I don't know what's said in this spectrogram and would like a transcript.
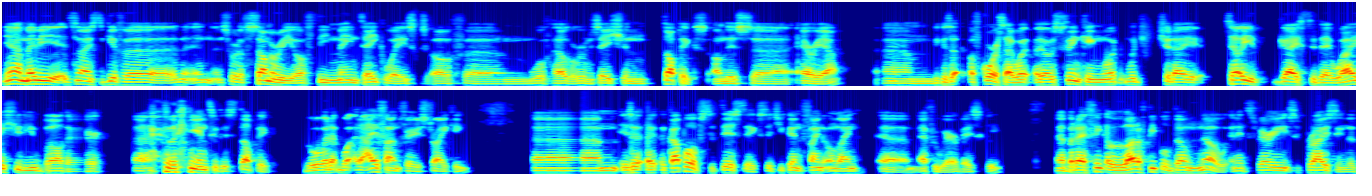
Yeah, maybe it's nice to give a, a, a sort of summary of the main takeaways of um, World Health Organization topics on this uh, area. Mm-hmm. Um, because, of course, I, w- I was thinking, what, what should I tell you guys today? Why should you bother uh, looking into this topic? But what, what I found very striking um, is a, a, couple of statistics that you can find online um, everywhere, basically. Uh, but I think a lot of people don't know, and it's very surprising that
